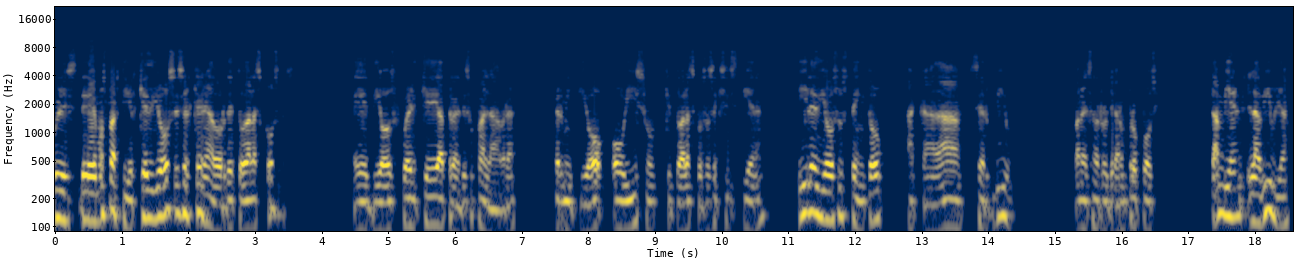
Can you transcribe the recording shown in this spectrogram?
pues debemos partir que Dios es el creador de todas las cosas. Eh, Dios fue el que a través de su palabra permitió o hizo que todas las cosas existieran y le dio sustento a cada ser vivo para desarrollar un propósito. También la Biblia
